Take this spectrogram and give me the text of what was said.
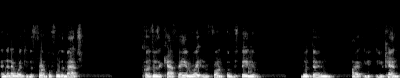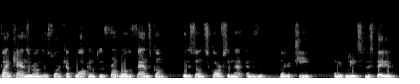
And then I went to the front before the match, because there's a cafe right in front of the stadium. But then I you, you can't buy cans around there, so I kept walking up to the front where all the fans come where they're selling scarves and that, and there's a, like a T, and it leads to the stadium.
